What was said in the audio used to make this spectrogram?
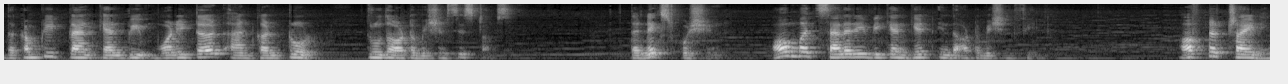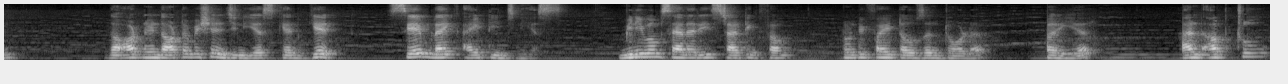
the complete plant can be monitored and controlled through the automation systems. The next question, how much salary we can get in the automation field? After training, the, in the automation engineers can get same like IT engineers. Minimum salary starting from $25,000 per year and up to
